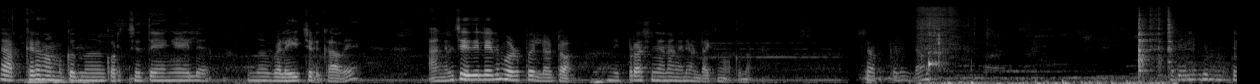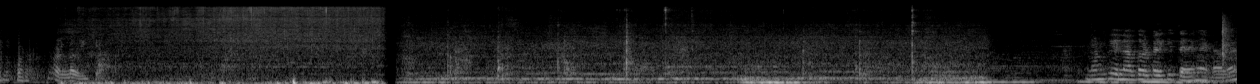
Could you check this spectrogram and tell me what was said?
ശർക്കര നമുക്കൊന്ന് കുറച്ച് തേങ്ങയിൽ ഒന്ന് വിളയിച്ചെടുക്കാവേ. അങ്ങനെ ചെയ്തില്ലെങ്കിലും കുഴപ്പമില്ല കേട്ടോ. ഇപ്രാവശ്യം ഞാൻ അങ്ങനെ ഉണ്ടാക്കി നോക്കുന്നത് ശർക്കര ഇടാം. അതിലേക്ക് നമുക്ക് കുറച്ച് വെള്ളം ഒഴിക്കാം. നമുക്ക് ഇതിനകത്തോട്ടേക്ക് തേങ്ങ ഇടാവേ.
